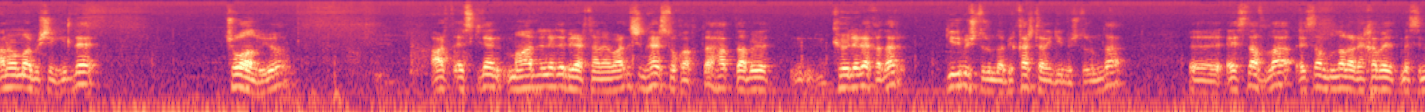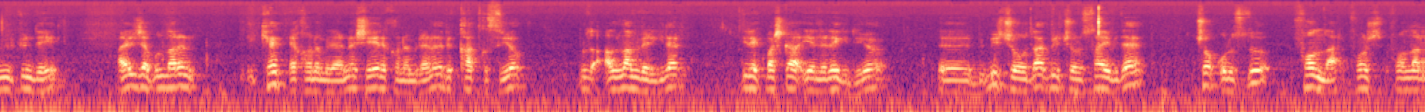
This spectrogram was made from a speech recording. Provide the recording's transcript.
anormal bir şekilde çoğalıyor. Artık eskiden mahallelerde birer tane vardı. Şimdi her sokakta hatta böyle köylere kadar girmiş durumda. Birkaç tane girmiş durumda. Ee, esnafla, esnaf bunlarla rekabet etmesi mümkün değil. Ayrıca bunların kent ekonomilerine, şehir ekonomilerine de bir katkısı yok. Burada alınan vergiler direkt başka yerlere gidiyor. Ee, birçoğu da, birçoğu sahibi de çok uluslu fonlar. Fon, fonlar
